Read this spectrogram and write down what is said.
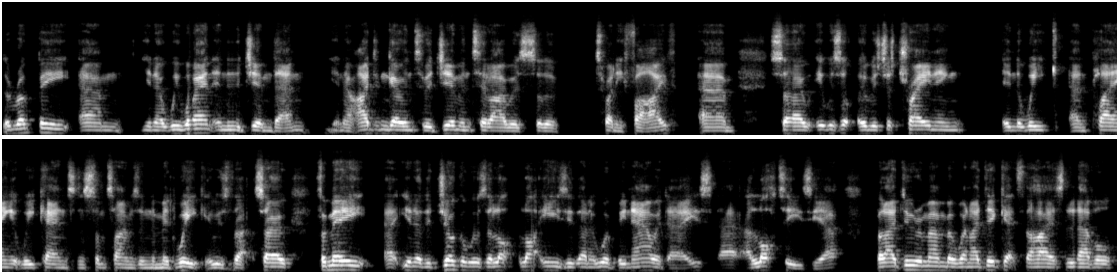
the rugby, um, you know, we went in the gym then. You know, I didn't go into a gym until I was sort of 25. Um, so it was it was just training in the week and playing at weekends and sometimes in the midweek. It was that. So for me, uh, you know, the juggle was a lot lot easier than it would be nowadays. Uh, a lot easier. But I do remember when I did get to the highest level.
